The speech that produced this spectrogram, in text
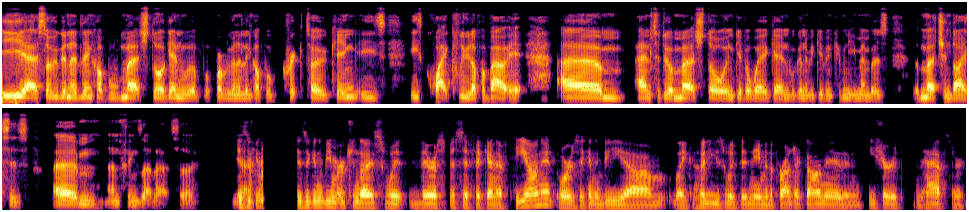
yeah, so we're gonna link up with merch store again. We're probably gonna link up with Crypto King. He's he's quite clued up about it. Um, and to do a merch store and giveaway again, we're gonna be giving community members merchandises um, and things like that. So yeah. Is it gonna, is it going to be merchandise with their specific NFT on it, or is it going to be um, like hoodies with the name of the project on it, and T-shirts and hats? Or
